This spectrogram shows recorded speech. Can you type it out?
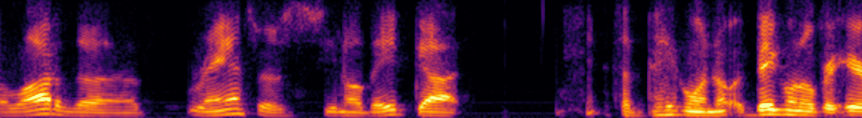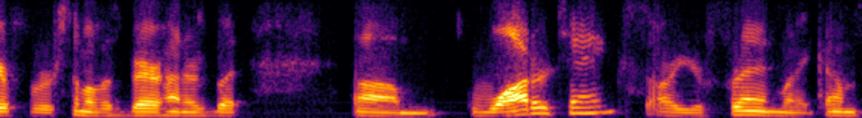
a lot of the ranchers, you know, they've got it's a big one, a big one over here for some of us bear hunters, but um, water tanks are your friend when it comes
